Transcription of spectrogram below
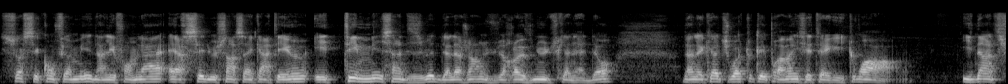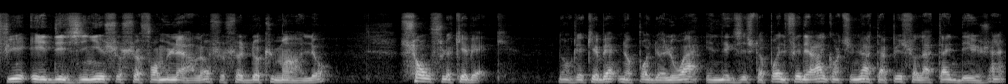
Ça, c'est confirmé dans les formulaires RC 251 et T 1118 de l'Agence du revenu du Canada, dans lequel tu vois toutes les provinces et territoires identifiés et désignés sur ce formulaire-là, sur ce document-là, sauf le Québec. Donc le Québec n'a pas de loi, il n'existe pas. le fédéral continue à taper sur la tête des gens,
